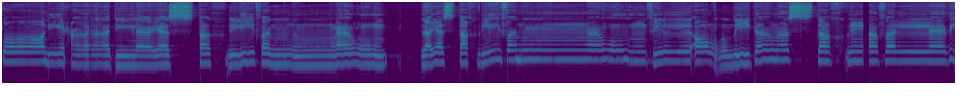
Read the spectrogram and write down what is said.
الصالحات ليستخلفنهم ليستخلفنهم في الأرض كما استخلف الذين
